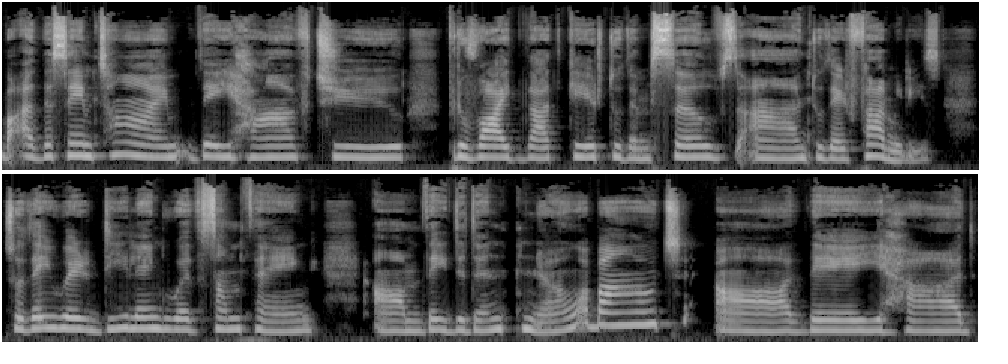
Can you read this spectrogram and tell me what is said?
but at the same time, they have to provide that care to themselves and to their families. So they were dealing with something um, they didn't know about. Uh, they had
